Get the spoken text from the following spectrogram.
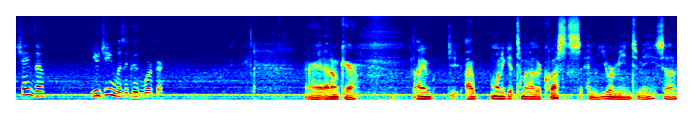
Shame, though. Eugene was a good worker. Alright, I don't care. I I want to get to my other quests, and you were mean to me, so.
